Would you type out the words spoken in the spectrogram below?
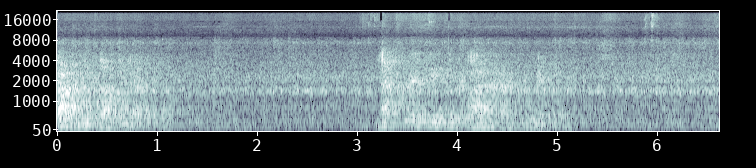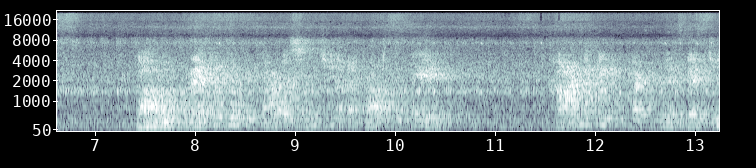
వాళ్ళ ముత్తాతగారు లక్ష్మీదేవి ద్వారా అనుకునేవారు వారు ప్రేమతో పరవశించి అలా పాడుతుంటే కాళ్ళకి కట్టిన గజ్జ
